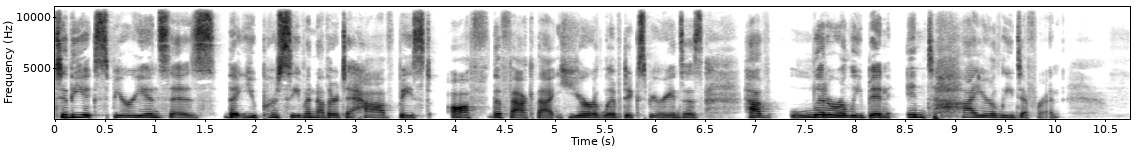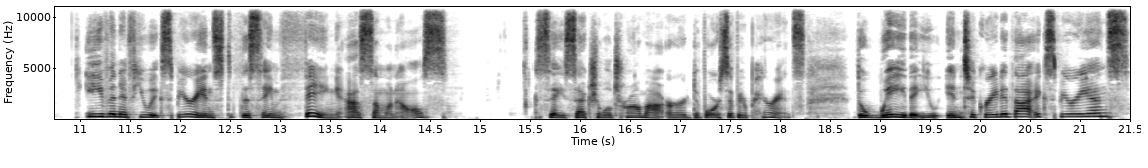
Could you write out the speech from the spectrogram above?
to the experiences that you perceive another to have based off the fact that your lived experiences have literally been entirely different. Even if you experienced the same thing as someone else, say sexual trauma or divorce of your parents, the way that you integrated that experience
